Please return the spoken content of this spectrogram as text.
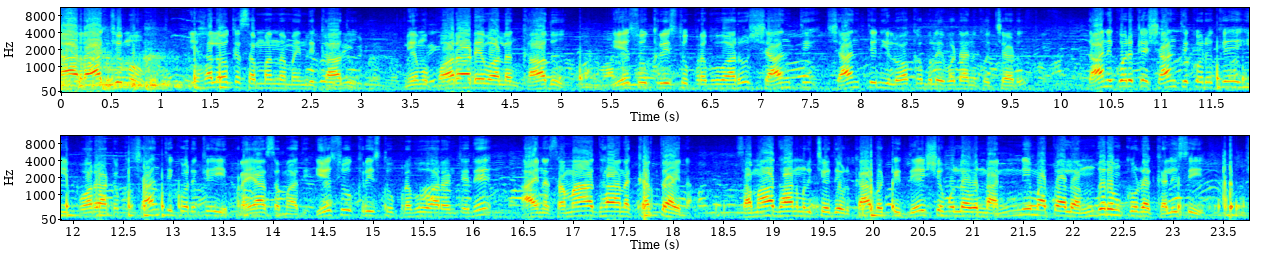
నా రాజ్యము ఇహలోక సంబంధమైంది కాదు. మేము పోరాడే వాళ్ళం కాదు యేసుక్రీస్తు ప్రభువారు శాంతి శాంతిని లోకములు లోకములో ఇవ్వడానికి వచ్చాడు. దాని కొరకే శాంతి కొరకే ఈ పోరాటం శాంతి కొరకే ఈ ప్రయాసం అది. యేసుక్రీస్తు ప్రభువారంటేనే ఆయన సమాధానకర్త ఆయన. సమాధానమునిచ్చే దేవుడు. కాబట్టి దేశములో ఉన్న అన్ని మతాలు అందరం కూడా కలిసి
